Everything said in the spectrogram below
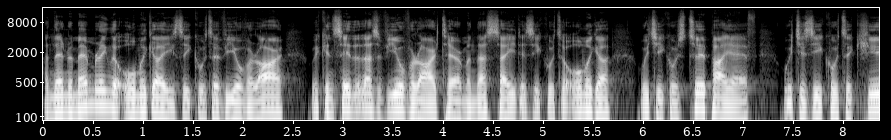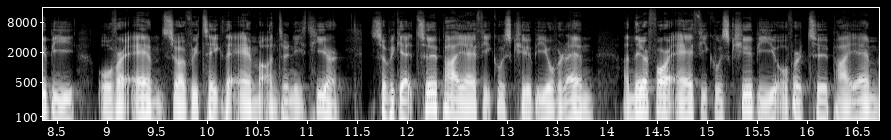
and then remembering that omega is equal to v over r, we can say that this v over r term on this side is equal to omega, which equals 2 pi f, which is equal to qb over m. So if we take the m underneath here, so we get 2 pi f equals qb over m, and therefore f equals qb over 2 pi m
